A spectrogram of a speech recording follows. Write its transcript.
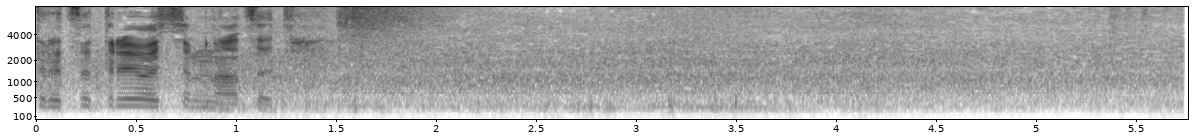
33,18.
